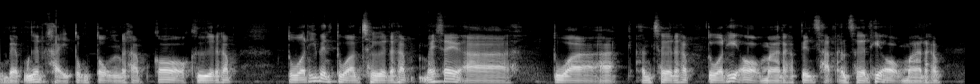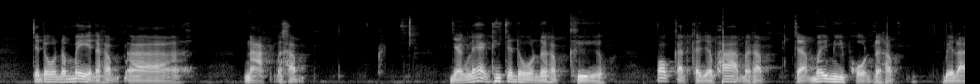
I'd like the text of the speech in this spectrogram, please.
นแบบเงื่อนไขตรงๆนะครับ ก็คือนะครับ ตัวที่เป็นตัวอัญเชิญนะครับ ไม่ใช่อ่าตัวอัญเชิญนะครับ ตัวที่ออกมานะครับ เป็นสัตว์อัญเชิญที่ออกมานะครับ จะโดนน้ำเมจนะครับ อ่า หนักนะครับ อย่างแรกที่จะโดนนะครับคือ ป้องกันกายภาพนะครับ จะไม่มีผลนะครับ เวลา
